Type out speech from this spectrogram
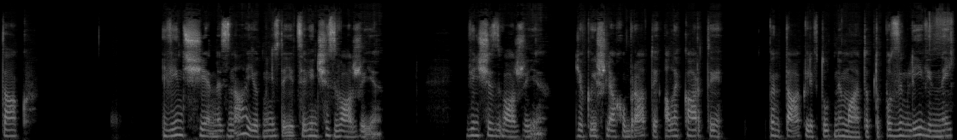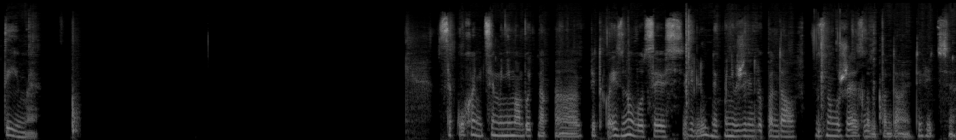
Так. Він ще не знає, от мені здається, він ще зважує. Він ще зважує, який шлях обрати, але карти Пентаклів тут немає. Тобто по землі він не йтиме. Закохані, це мені, мабуть, на, е, під... І знову цей ось відлюдник, мені вже він випадав. Знову жезли випадають, дивіться.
